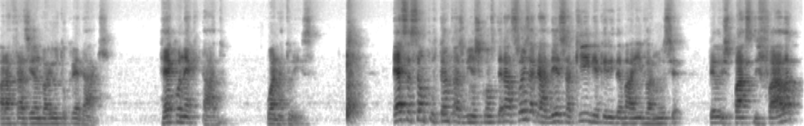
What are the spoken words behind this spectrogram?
parafraseando Ailton Kredak, reconectado com a natureza. Essas são, portanto, as minhas considerações. Agradeço aqui, minha querida Maria Vanúcia, pelo espaço de fala.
